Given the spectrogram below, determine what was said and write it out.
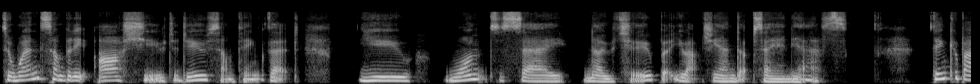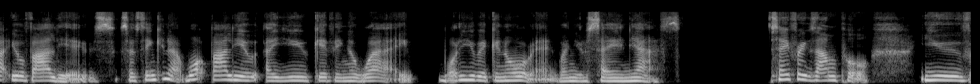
So when somebody asks you to do something that you want to say no to, but you actually end up saying yes. Think about your values. So, thinking about what value are you giving away? What are you ignoring when you're saying yes? Say, for example, you've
